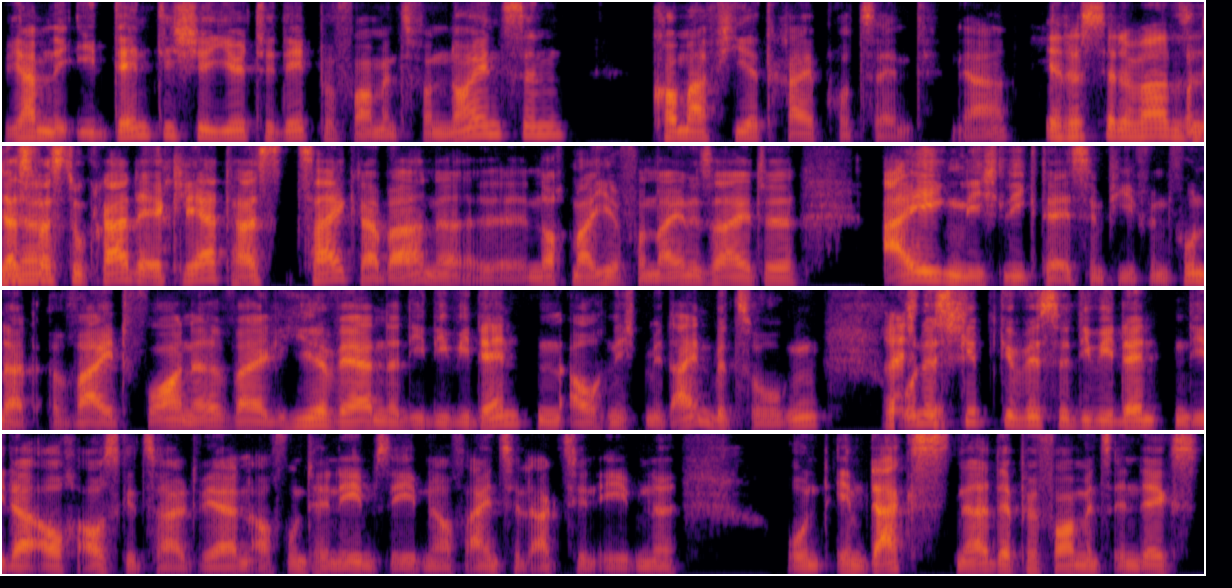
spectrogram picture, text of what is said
Wir haben eine identische Year-to-Date-Performance von 19,43 Prozent. Ja? Ja, das ist ja der Wahnsinn. Und das, ja. was du gerade erklärt hast, zeigt aber, ne, nochmal hier von meiner Seite, eigentlich liegt der S&P 500 weit vorne, weil hier werden dann die Dividenden auch nicht mit einbezogen. Und es Richtig. gibt gewisse Dividenden, die da auch ausgezahlt werden auf Unternehmensebene, auf Einzelaktienebene. Und im DAX, ne, der Performance Index,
